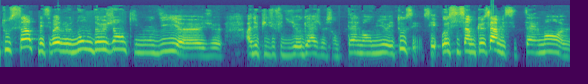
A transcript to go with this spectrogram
tout simple, mais c'est vrai que le nombre de gens qui m'ont dit, euh, je, ah, depuis que je fais du yoga, je me sens tellement mieux et tout, c'est aussi simple que ça, mais c'est tellement euh,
